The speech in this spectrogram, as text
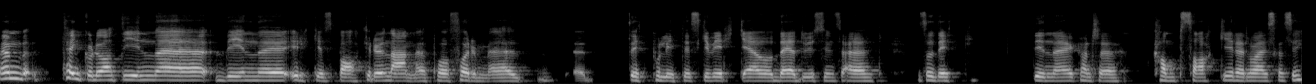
Men tenker du at din, eh, din eh, yrkesbakgrunn er med på å forme eh, ditt politiske virke og det du syns er altså ditt, dine kanskje kampsaker, eller hva jeg skal si?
